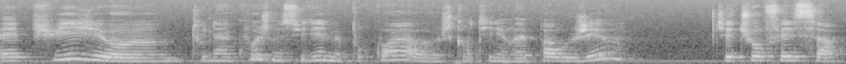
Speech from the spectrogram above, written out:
Et puis euh, tout d'un coup, je me suis dit mais pourquoi euh, je continuerai pas au GE J'ai toujours fait ça.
